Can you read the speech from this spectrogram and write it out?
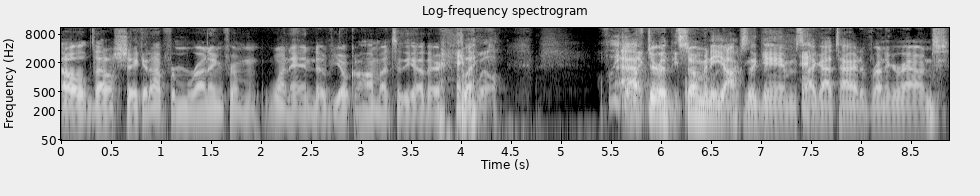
that'll that'll shake it up from running from one end of Yokohama to the other. It Like, will. Hopefully can, like, after run so many with it or Yakuza games, I got tired of running around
